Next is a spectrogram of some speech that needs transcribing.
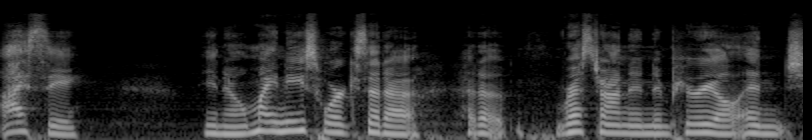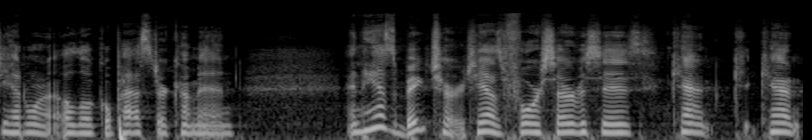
I see. You know, my niece works at a at a restaurant in Imperial, and she had one, a local pastor come in, and he has a big church. He has four services. Can't can't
